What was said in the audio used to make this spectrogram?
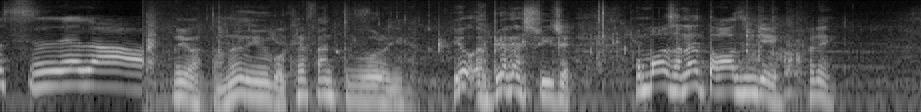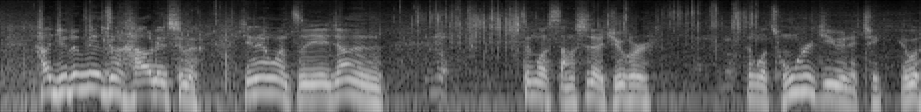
要死了。哎呦，当然有个开贩毒了，你看。哟，不要看水水，我马上来打人去，快点。好久都没有整好的吃了，今天我们直接叫人整个上西来猪块儿，整个葱花鲫鱼来吃，要不？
